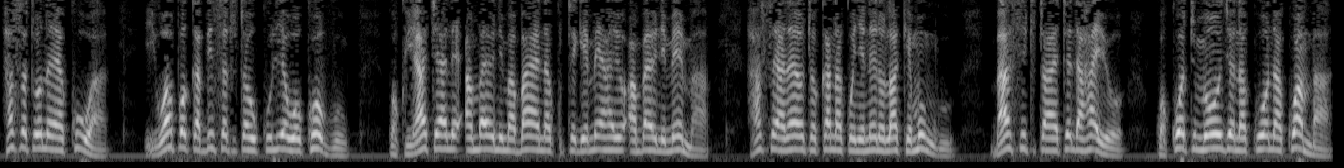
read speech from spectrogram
hasa tuona ya kuwa iwapo kabisa tutaukulia uokovu kwa kuyaacha yale ambayo ni mabaya na kutegemea hayo ambayo ni mema hasa yanayotokana kwenye neno lake mungu basi tutayatenda hayo kwa kuwa tumeonja na kuona kwamba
